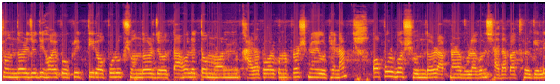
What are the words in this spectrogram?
সুন্দর যদি হয় প্রকৃতির অপরূপ সৌন্দর্য, তাহলে তো মন খারাপ হওয়ার কোনো প্রশ্নই ওঠে না। অপূর্ব সুন্দর আপনারা বোলাগঞ্জ সাদা পাথর গেলে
